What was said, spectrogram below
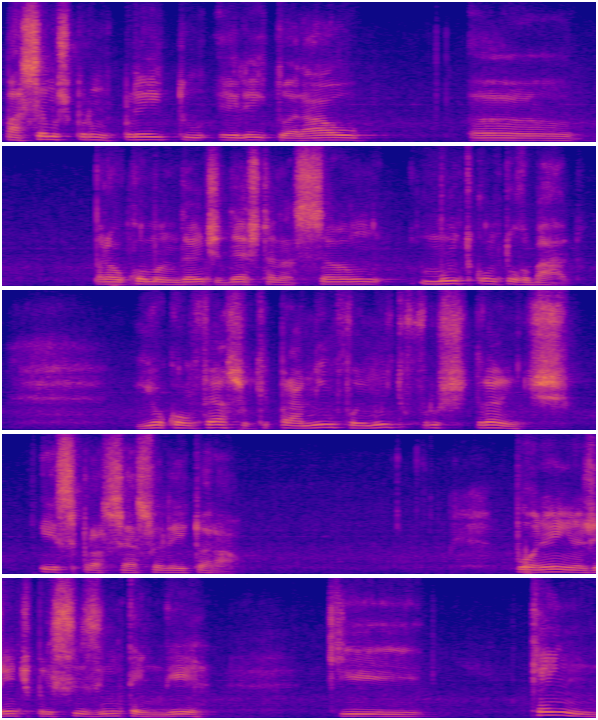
Passamos por um pleito eleitoral uh, para o comandante desta nação muito conturbado. E eu confesso que para mim foi muito frustrante esse processo eleitoral. Porém, a gente precisa entender que quem,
